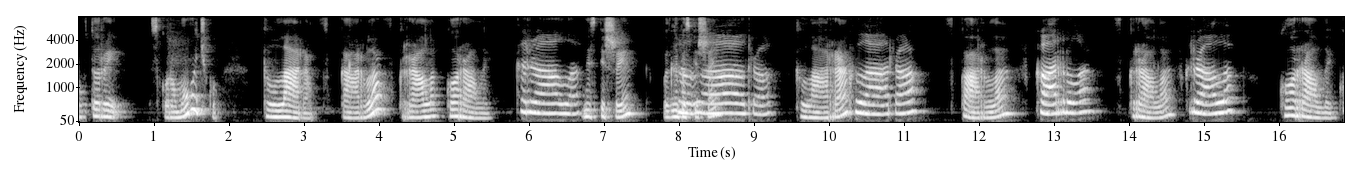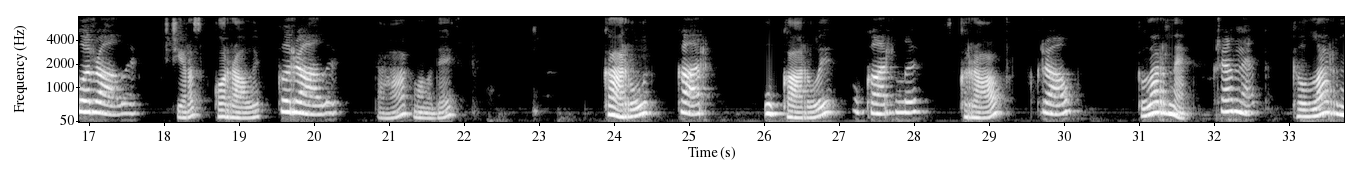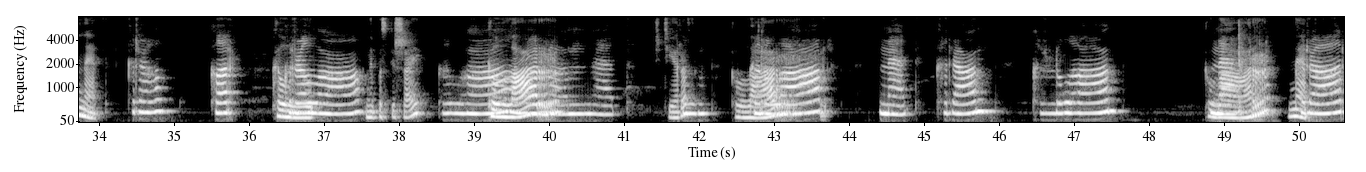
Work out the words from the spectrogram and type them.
Повтори скоромовочку. Клара в Карла вкрала корали. Крала. Не спіши, не поспішай. Клара. Клара Клара. в Карла Карла. вкрала Вкрала. корали. Корали. Ще раз корали. Корали. Так, молодець. Карл Кар. у Карли У Карли. вкрав Вкрав. кларнет. Кранет. Кларнет. Кра. Кар. Кл... Крала. Не поспішай. Клар. Нет. Ще раз. Клар. Клар. Нет. Кран. Клан. Клар. Нет. Крар.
